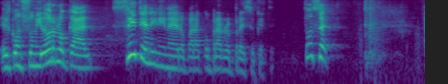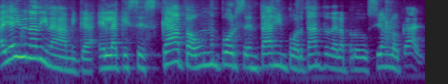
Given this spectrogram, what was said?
el consumidor local, sí tiene dinero para comprarlo al precio que esté. Entonces, ahí hay una dinámica en la que se escapa un porcentaje importante de la producción local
